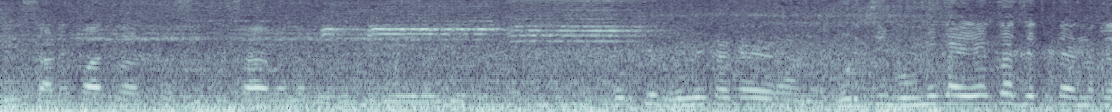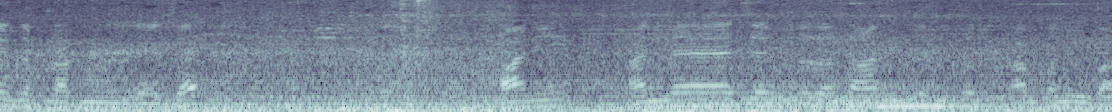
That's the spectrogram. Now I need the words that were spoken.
मी साडेपाच वाजता सी पी साहेबांना भेटून वेळ घेतो पुढची भूमिका काय राहणार? पुढची भूमिका एकच आहे त्यांना त्यांचा प्लॉट म्हणून द्यायचा आहे. आणि अन्यायाच्या विरोधात आम्ही कधी पण कंपनी उभा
